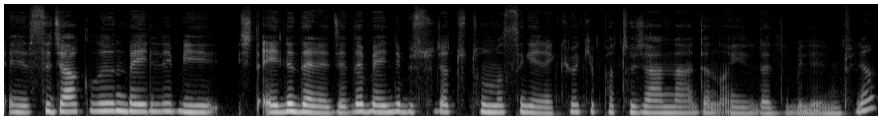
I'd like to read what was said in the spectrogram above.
E, sıcaklığın belli bir işte 50 derecede belli bir süre tutulması gerekiyor ki patojenlerden ayırt edebilelim filan.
